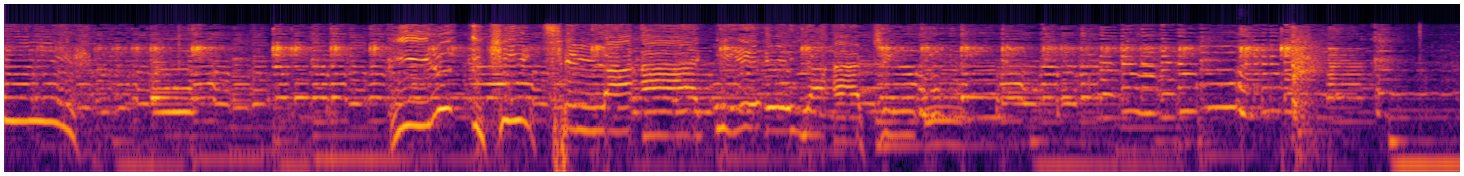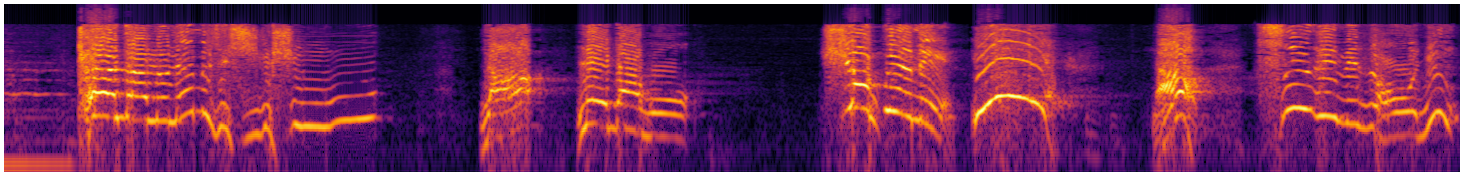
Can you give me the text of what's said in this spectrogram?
往外西。一路一起青蓝夜呀静，几个新物，那来到我小官们，咦，那此人为是何人？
